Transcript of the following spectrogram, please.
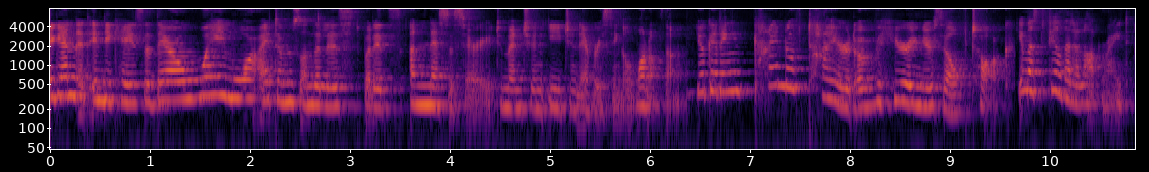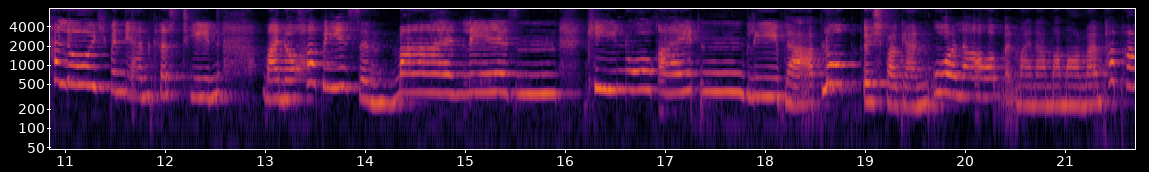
Again, it indicates that there are way more items on the list, but it's unnecessary to mention each and every single one of them. You're getting kind of tired of hearing yourself talk. You must feel that a lot, right? Hallo, ich bin die Ann-Christine. Meine Hobbys sind Malen, Lesen, Kino, Reiten, blub. Ich fahr gern Urlaub mit meiner Mama und meinem Papa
